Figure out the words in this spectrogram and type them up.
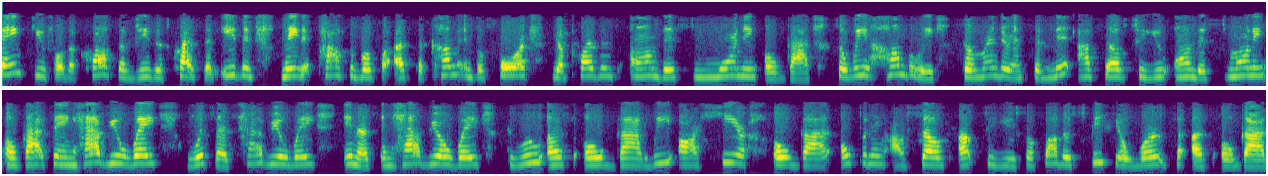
thank you for the cross of Jesus Christ that even made it possible for us to come in before your presence on this morning, oh God. So we humbly surrender and submit ourselves to you on this morning, oh God, saying, Have your way with us, have your way in us, and have your way through us, oh God. We are here, oh God, opening ourselves up to you. So, Father, speak your word to us, oh God,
